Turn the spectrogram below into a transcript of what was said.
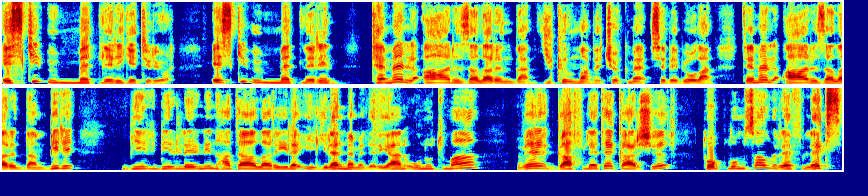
eski ümmetleri getiriyor. Eski ümmetlerin temel arızalarından yıkılma ve çökme sebebi olan temel arızalarından biri birbirlerinin hatalarıyla ilgilenmemeleri yani unutma ve gaflete karşı toplumsal refleks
